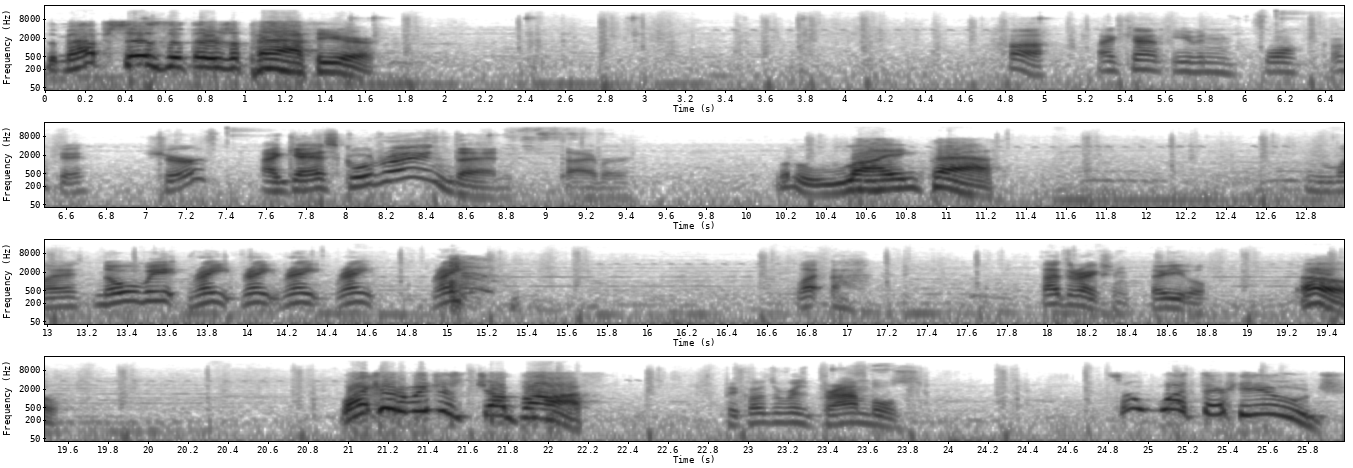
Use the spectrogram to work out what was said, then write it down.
The map says that there's a path here. Huh? I can't even walk. Okay, sure. I guess go round then, Tiber. What a lying path. Unless no wait, right, right, right, right, right. What? Uh, that direction. There you go. Oh. Why couldn't we just jump off? Because there was brambles. So what? They're huge.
